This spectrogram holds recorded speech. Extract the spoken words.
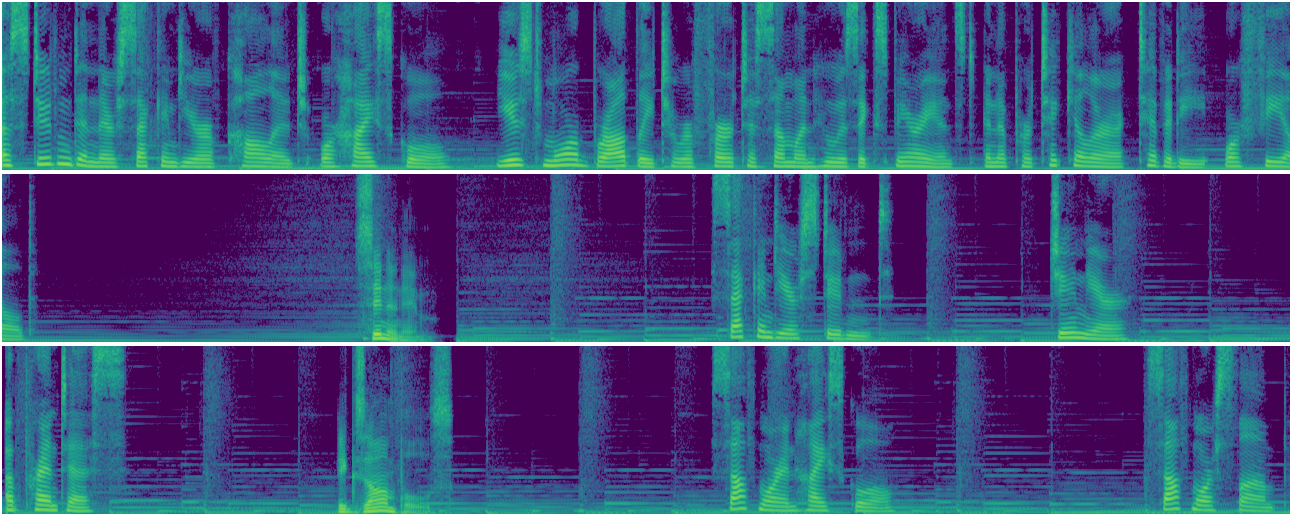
A student in their second year of college or high school, used more broadly to refer to someone who is experienced in a particular activity or field. Synonym. Second year student, Junior, Apprentice, Examples. Sophomore in high school, Sophomore slump.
